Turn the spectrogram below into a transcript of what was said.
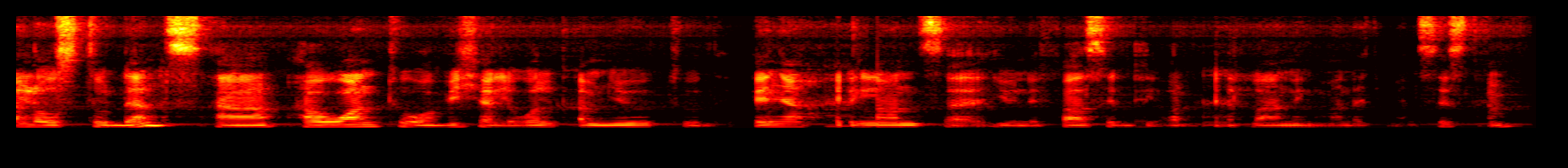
Hello students, uh, I want to officially welcome you to the Kenya Highlands uh, University ODeL Learning Management System.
